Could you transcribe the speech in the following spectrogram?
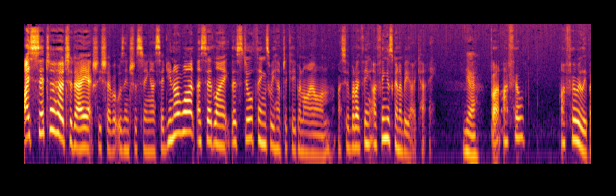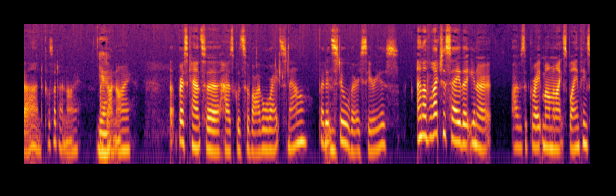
I said to her today, actually, Chev, it was interesting. I said, you know what? I said, like, there's still things we have to keep an eye on. I said, but I think I think it's going to be okay. Yeah. But I feel, I feel really bad because I don't know. Yeah. I don't know. Uh, Breast cancer has good survival rates now, but it's still very serious. And I'd like to say that you know, I was a great mum and I explained things.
